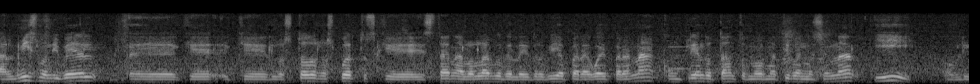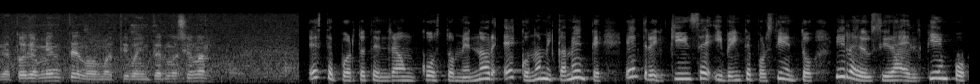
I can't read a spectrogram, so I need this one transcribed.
al mismo nivel eh, que, todos los puertos que están a lo largo de la hidrovía Paraguay-Paraná, cumpliendo tanto normativa nacional y obligatoriamente normativa internacional. Este puerto tendrá un costo menor económicamente, entre el 15 y 20%, y reducirá el tiempo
